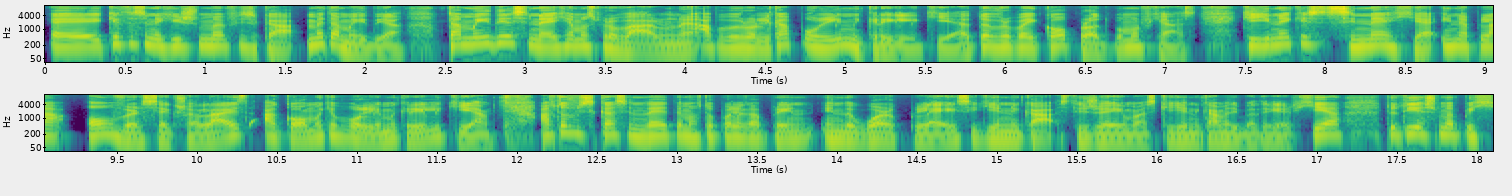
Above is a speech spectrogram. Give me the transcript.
ε, και θα συνεχίσουμε φυσικά με τα media. Τα media συνέχεια μας προβάλλουν από υπερβολικά πολύ μικρή ηλικία το ευρωπαϊκό πρότυπο μορφιάς. Και οι γυναίκες συνέχεια είναι απλά over-sexualized ακόμα και από πολύ μικρή ηλικία. Αυτό φυσικά συνδέεται με αυτό που έλεγα πριν in the workplace, γενικά στη ζωή μας και γενικά με την πατριαρχία. Το ότι, ας πούμε, π.χ.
